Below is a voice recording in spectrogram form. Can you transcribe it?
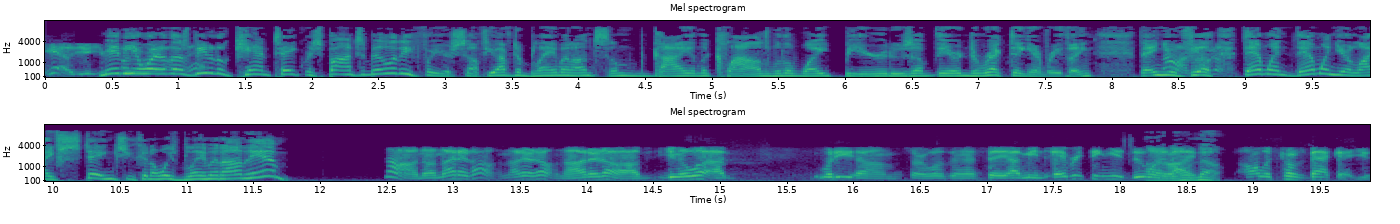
Yeah, you, Maybe you're one of those people. people who can't take responsibility for yourself. You have to blame it on some guy in the clouds with a white beard who's up there directing everything. Then you No, no, feel no. then when then when your life stinks, you can always blame it on him. No, no, not at all, not at all, not at all. You know what? I, what do you? Um, sorry, what was I going to say? I mean, everything you do in life know. always comes back at you.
